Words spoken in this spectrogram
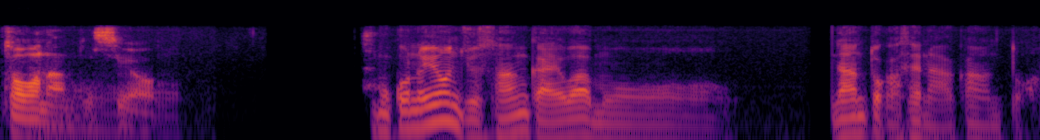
そうなんですよ。もうこの43回はもう、なんとかせなあかんと。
